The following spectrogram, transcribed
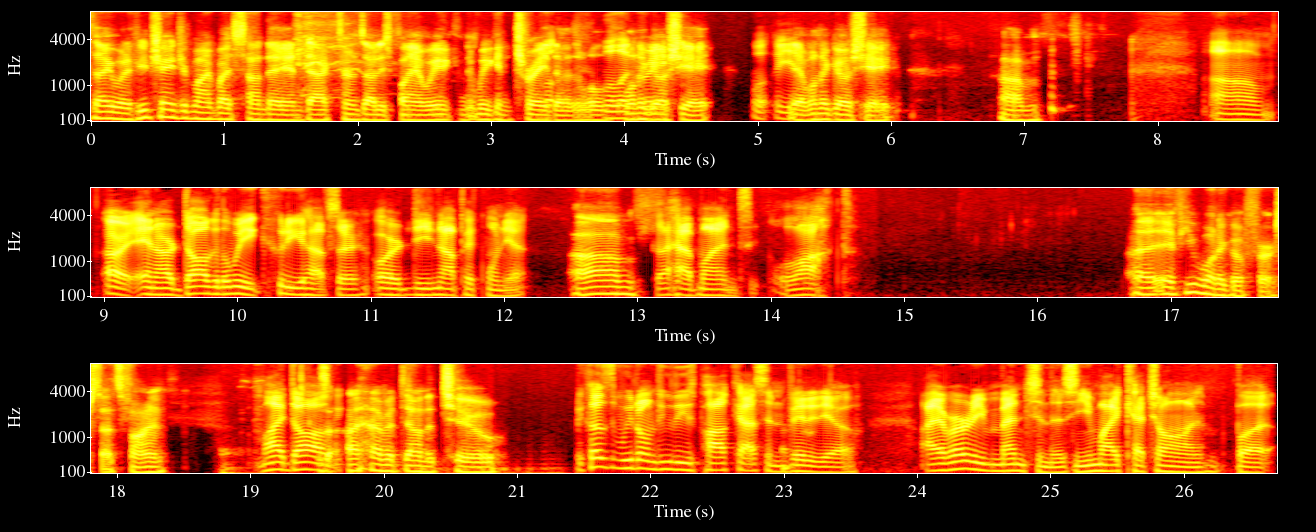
I'll tell you what. If you change your mind by Sunday and Dak turns out he's playing, we can we can trade We'll- those. We'll we'll we'll, negotiate. Well, Yeah, we'll negotiate. Um, Um. All right, and our dog of the week. Who do you have, sir? Or do you not pick one yet? Um, I have mine locked. uh, if you want to go first, that's fine. My dog, I have it down to two. because we don't do these podcasts in video. I have already mentioned this, and you might catch on. But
